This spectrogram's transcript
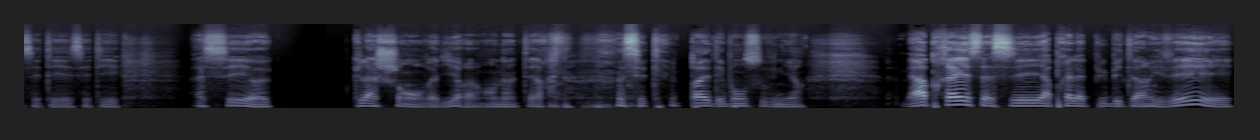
C'était c'était assez euh, clashant, on va dire, en interne. c'était pas des bons souvenirs. Mais après, ça c'est après la pub est arrivée et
